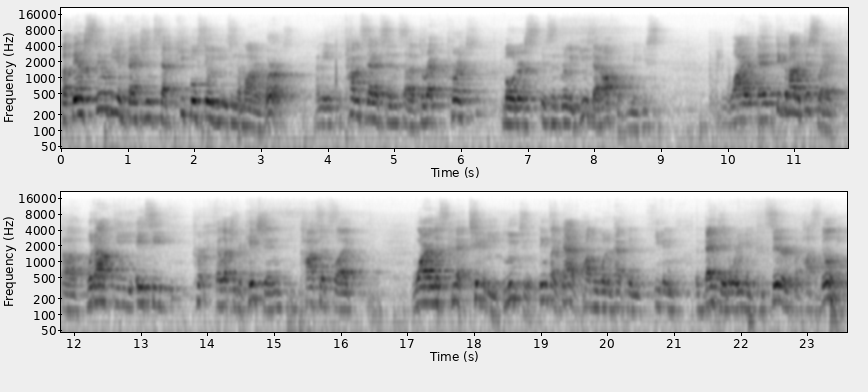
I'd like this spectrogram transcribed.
but they are still the inventions that people still use in the modern world. I mean, Thomas Edison's uh, direct current motors isn't really used that often. I mean, why? And think about it this way: uh, without the AC electrification, concepts like wireless connectivity, Bluetooth, things like that probably wouldn't have been even invented or even considered a possibility.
